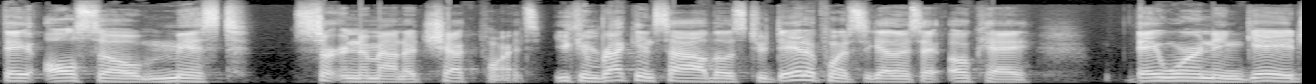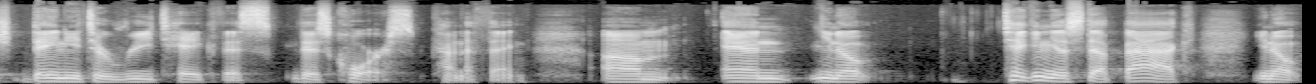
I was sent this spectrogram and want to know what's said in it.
they also missed certain amount of checkpoints. You can reconcile those two data points together and say, okay, they weren't engaged they need to retake this this course kind of thing. Um, and you know taking a step back you know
